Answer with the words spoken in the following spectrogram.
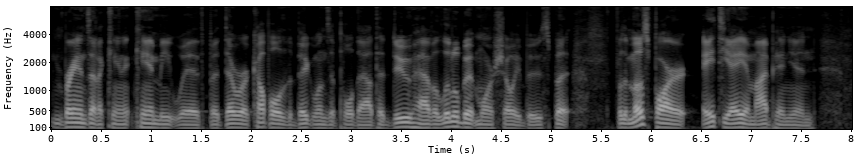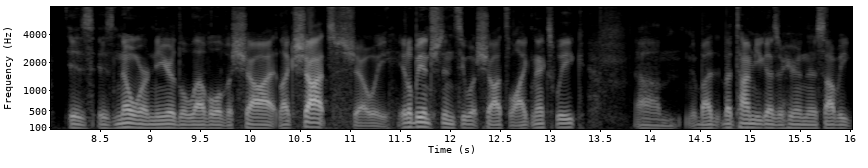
brands that I can can meet with, but there were a couple of the big ones that pulled out that do have a little bit more showy booths. But for the most part, ATA, in my opinion, is is nowhere near the level of a shot. Like shots showy. It'll be interesting to see what shots like next week. Um, by, by the time you guys are hearing this, I'll be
